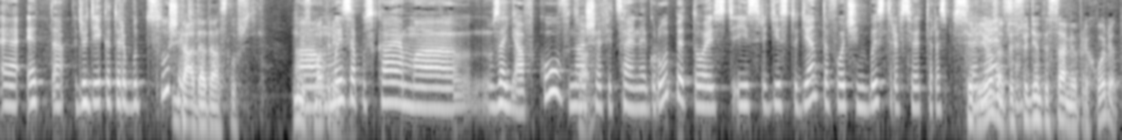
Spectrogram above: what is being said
Э, Это людей, которые будут слушать. Да, да, да, слушайте. Ну, А, смотреть. Мы запускаем а, заявку в нашей официальной группе, то есть и среди студентов очень быстро все это распространяется. Серьезно? То есть студенты сами приходят?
